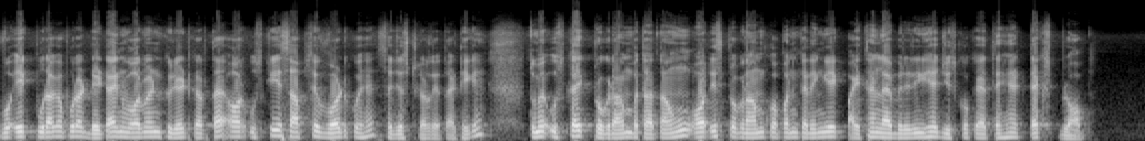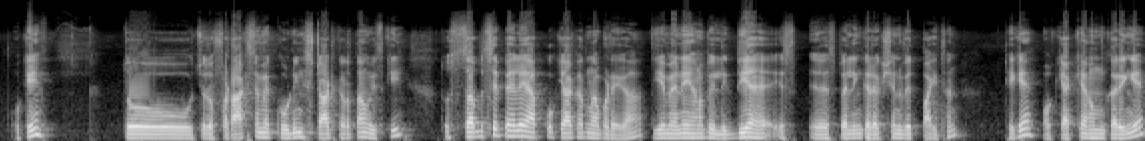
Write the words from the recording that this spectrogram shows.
वो एक पूरा का पूरा डेटा इन्वायरमेंट क्रिएट करता है और उसके हिसाब से वर्ड को है सजेस्ट कर देता है, ठीक है? तो मैं उसका एक प्रोग्राम बताता हूँ और इस प्रोग्राम को अपन करेंगे एक पाइथन लाइब्रेरी है जिसको कहते हैं टेक्स्ट ब्लॉब ओके तो चलो फटाक से मैं कोडिंग स्टार्ट करता हूँ इसकी। तो सबसे पहले आपको क्या करना पड़ेगा, ये मैंने यहाँ पे लिख दिया है इस स्पेलिंग करेक्शन विद पाइथन ठीक है? और क्या क्या हम करेंगे?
